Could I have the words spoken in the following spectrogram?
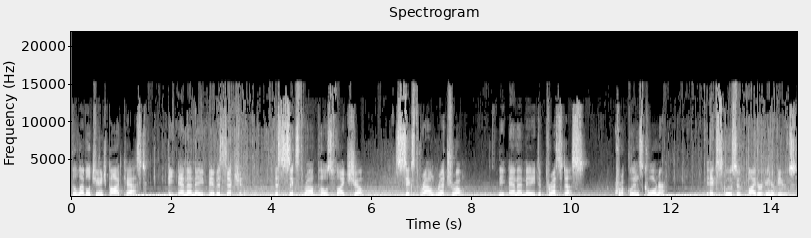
the Level Change Podcast, the MMA Vivisection, the Sixth Round Post Fight Show, Sixth Round Retro, the MMA Depressed Us, Crooklyn's Corner, exclusive fighter interviews,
